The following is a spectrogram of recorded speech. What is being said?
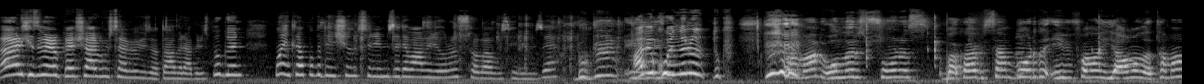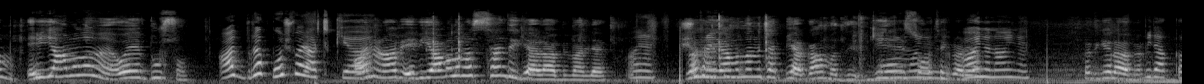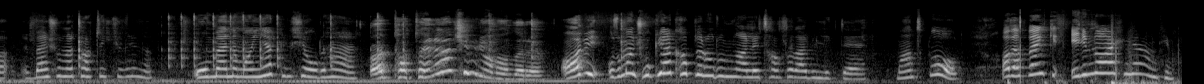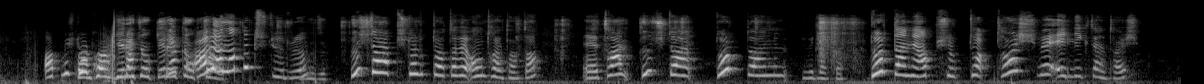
Herkese merhaba arkadaşlar. Bu sefer videoda daha beraberiz. Bugün Minecraft Pocket Edition serimize devam ediyoruz. Survival serimize. Bugün Abi e, koyunları unuttuk. tamam abi onları sonra bak abi sen bu arada evi falan yağmala tamam mı? Evi yağmalama o ev dursun. Abi bırak boş ver artık ya. Aynen abi evi yağmalama sen de gel abi benimle. Aynen. Zaten Şuraya- yağmalanacak bir yer kalmadı. Geliriz sonra tekrar. Aynen aynen. Hadi gel abi. Bir dakika. Ben şunları tahtaya çevireyim de. O bende manyak bir şey oldu ha. Abi tahtaya neden çeviriyorsun onları? Abi o zaman çok yer kaplar odunlarla tahtalar birlikte. Mantıklı ol. Abi bak ben ki, elimde olan şeyleri anlatayım. 64 Tamam tamam gerek yok gerek yok. Abi tamam. anlatmak istiyorum. Hadi. 3 tane 64'lük tahta ve 10 tane tahta. Ee, tam 3 tane 4 tane bir dakika. 4 tane 64 ta- taş ve 52 tane taş.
